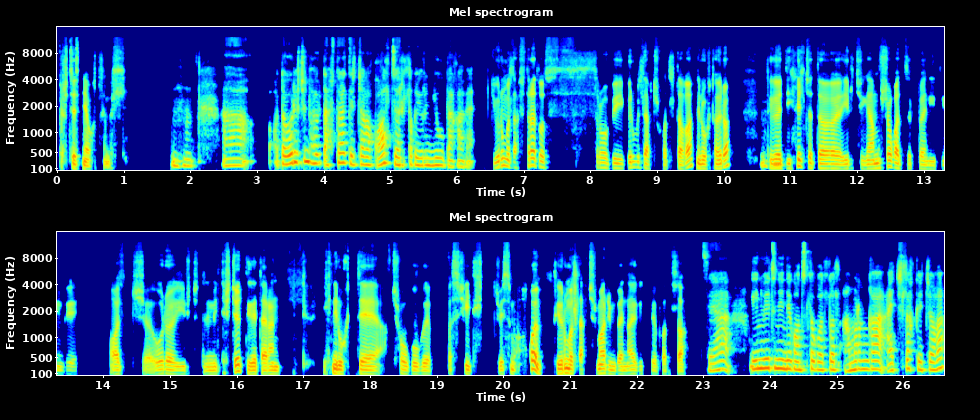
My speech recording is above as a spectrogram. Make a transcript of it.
процесс нь явагдах юм бэл. Аа одоо өөрийн чинь хувьд Австралид ирж байгаа гол зорилго ер нь юу байгаа вэ? Ер нь бол Австрали улс руу би гэр бүл авчрах бодолтой байгаа. Энэ хүүхд хоёроо. Тэгээд эхэлж одоо ирж ямар шүү газар байна гэдгийг би олж өөрөө ирж мэдэрчээд тэгээд дараа нь эхнэр хүүхдээ авчрах уугүйгээ бас шийдэж байсан байхгүй. Тэр нь бол авчирмаар юм байна гэж би бодлоо. За энэ визний нэг онцлог бол амранга ажиллах гэж байгаа.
